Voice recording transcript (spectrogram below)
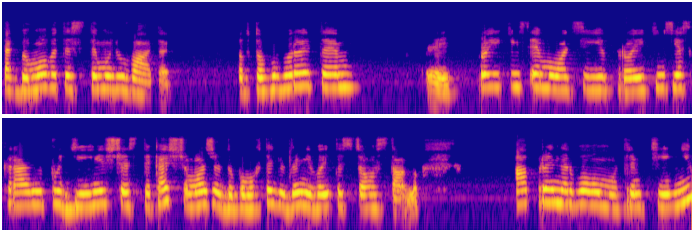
так би мовити, стимулювати. Тобто говорити е, про якісь емоції, про якісь яскраві події, щось таке, що може допомогти людині вийти з цього стану. А при нервовому тремтінні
